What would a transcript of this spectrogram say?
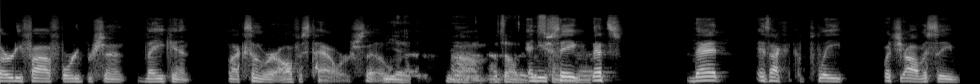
35, 40% vacant, like some of our office towers. So, yeah, yeah um, I thought and you see that. that's that is like a complete, which obviously,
